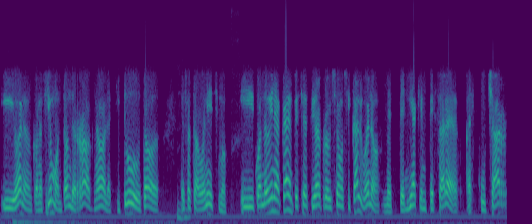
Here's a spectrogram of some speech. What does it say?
Y bueno, conocí un montón de rock, ¿no? La actitud, todo. Eso está buenísimo. Y cuando vine acá empecé a estudiar producción musical, bueno, me tenía que empezar a, a escuchar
